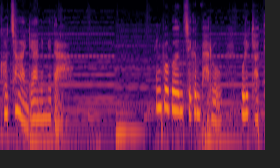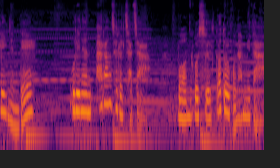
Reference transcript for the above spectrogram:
거창한 게 아닙니다. 행복은 지금 바로 우리 곁에 있는데 우리는 파랑새를 찾아 먼 곳을 떠돌곤 합니다.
